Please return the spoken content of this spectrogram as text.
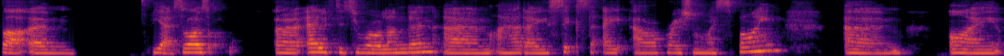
But um, yeah, so I was uh, airlifted to Royal London. Um, I had a six to eight hour operation on my spine. Um, I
